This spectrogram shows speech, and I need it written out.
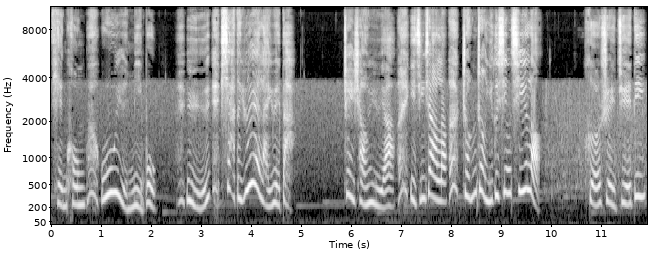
天空乌云密布，雨下得越来越大。这场雨啊，已经下了整整一个星期了，河水决堤，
